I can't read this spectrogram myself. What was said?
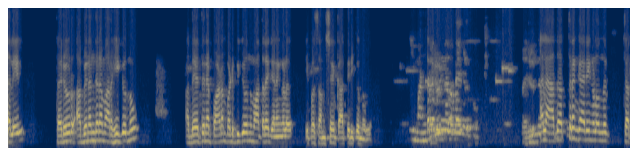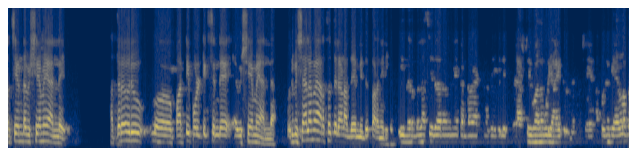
നിലയിൽ തരൂർ അഭിനന്ദനം അർഹിക്കുന്നു. അദ്ദേഹത്തിനെ പാഠം പഠിപ്പിക്കുമെന്ന് മാത്രമേ ജനങ്ങൾ ഇപ്പൊ സംശയം കാത്തിരിക്കുന്നുള്ളൂ. അല്ല അത് അത്തരം കാര്യങ്ങളൊന്നും ചർച്ച ചെയ്യേണ്ട വിഷയമേ അല്ല? അത്ര അത്തരം ഒരു പാർട്ടി പൊളിറ്റിക്സിന്റെ വിഷയമേ അല്ല. ഒരു വിശാലമായ അർത്ഥത്തിലാണ് അദ്ദേഹം ഇത് പറഞ്ഞിരിക്കുന്നത്. ഈ നിർമ്മല സീതാരാമനെ ഇതിൽ രാഷ്ട്രീയവാദം കൂടി ആയിട്ടുണ്ട്. പക്ഷേ അപ്പോഴും കേരളം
